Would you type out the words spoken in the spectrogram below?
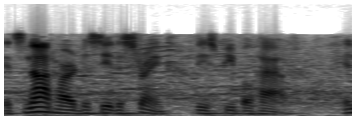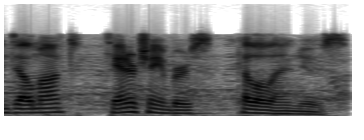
It's not hard to see the strength these people have. In Delmont, Tanner Chambers, KELOLAND News.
